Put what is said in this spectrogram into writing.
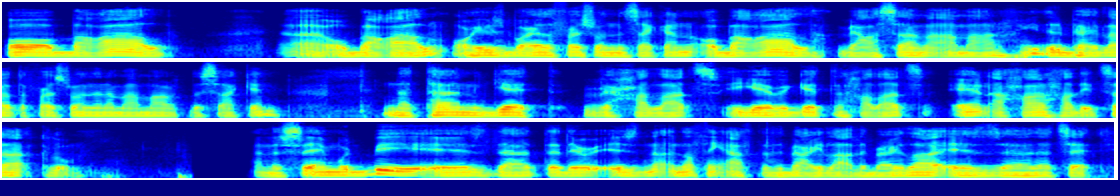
or ba'al uh, or Baal, or he was Baal the first one, and the second, or Baal Be'asa Ma'amar. He did Be'ila the first one, then Ma'amar the second. Natan get v'halatz. He gave a get and halatz, and ahar halitza klum. And the same would be is that there is no, nothing after the Ba'ila. The Ba'ila is, uh, that's it.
